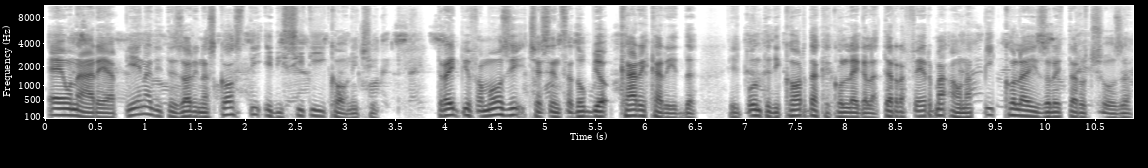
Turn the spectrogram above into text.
È un'area piena di tesori nascosti e di siti iconici. Tra i più famosi c'è senza dubbio Care Carid, il ponte di corda che collega la terraferma a una piccola isoletta rocciosa.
